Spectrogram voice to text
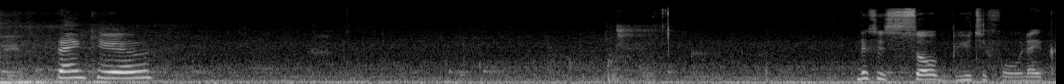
mad. Thank you. This is so beautiful. Like,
